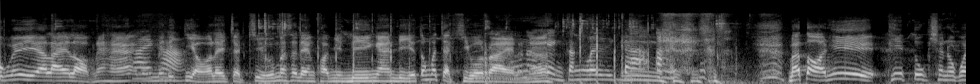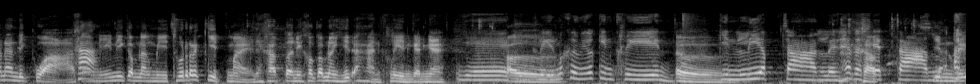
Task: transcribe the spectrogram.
กไม่มีอะไรหรอกนะฮะ ใช่ค่ะ ไม่ได้เกี่ยวอะไรจัดคิวมาแสดงความยินดีงานดีต้องมาจัดคิวอะไรเหรอน้องเนอะ เก่งจังเลยค่ะ มาต่อที่พี่ตุ๊กชนกวนันท์ดีกว่า ตค่ะ อนนี้นี่กำลังมีธุรกิจใหม่นะครับ ตอนนี้เขากำลังฮิตอาหารคลีนกันไง เย่เอกินอ คลีนเมื่อคืนนี้ก็กินคลีน เออกินเรียบจานเลยแทบจะครับเช็ดจานกินเลย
